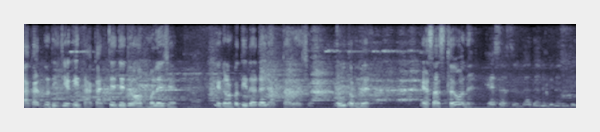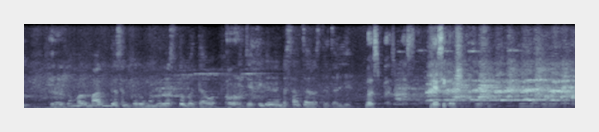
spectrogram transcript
તાકાત નથી. જે કંઈ તાકાત છે જે જવાબ મળે છે એ ગણપતિ દાદા જ આપતા હોય છે. એવું તમને અહેસાસ થયો ને? અહેસાસ થયો. દાદાને વિનંતી કે તમારું માર્ગદર્શન કરો અને અમને રસ્તો બતાવો જેથી કરીને અમે સાચા રસ્તે ચાલીએ. બસ બસ બસ. જય શ્રી કૃષ્ણ. જય શ્રી કૃષ્ણ.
